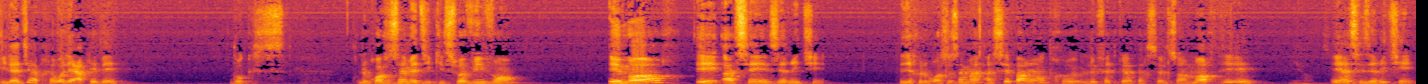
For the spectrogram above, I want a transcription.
Il a dit après Wali Aqibé. Donc, le prophète a dit qu'il soit vivant et mort et à ses héritiers. C'est-à-dire que le prophète a, a séparé entre le fait que la personne soit morte et, et à ses héritiers.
